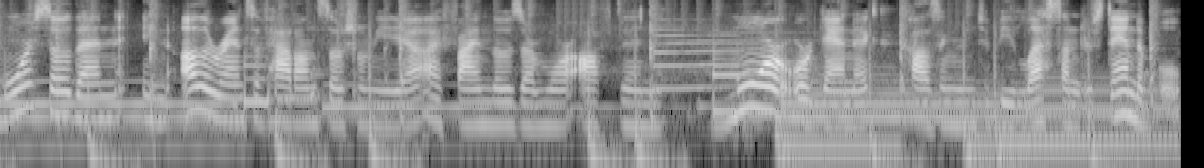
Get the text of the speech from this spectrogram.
more so than in other rants I've had on social media. I find those are more often more organic, causing them to be less understandable.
